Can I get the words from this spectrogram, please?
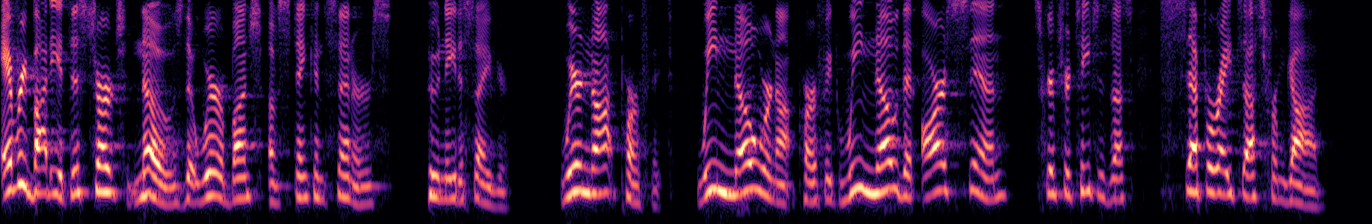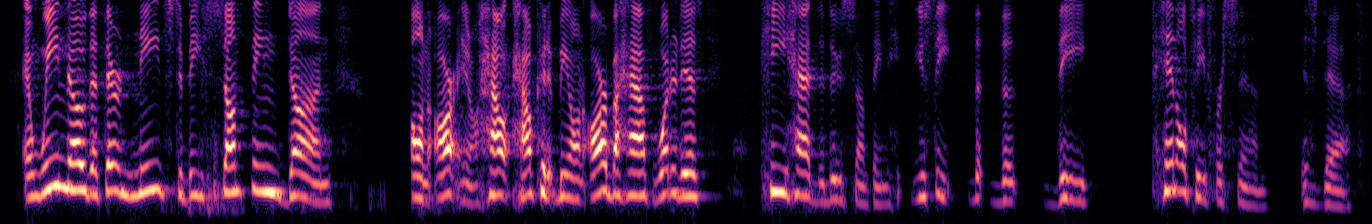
everybody at this church knows that we're a bunch of stinking sinners who need a Savior. We're not perfect. We know we're not perfect. We know that our sin, Scripture teaches us, separates us from God. And we know that there needs to be something done on our, you know, how, how could it be on our behalf, what it is. He had to do something. You see, the, the, the penalty for sin is death.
